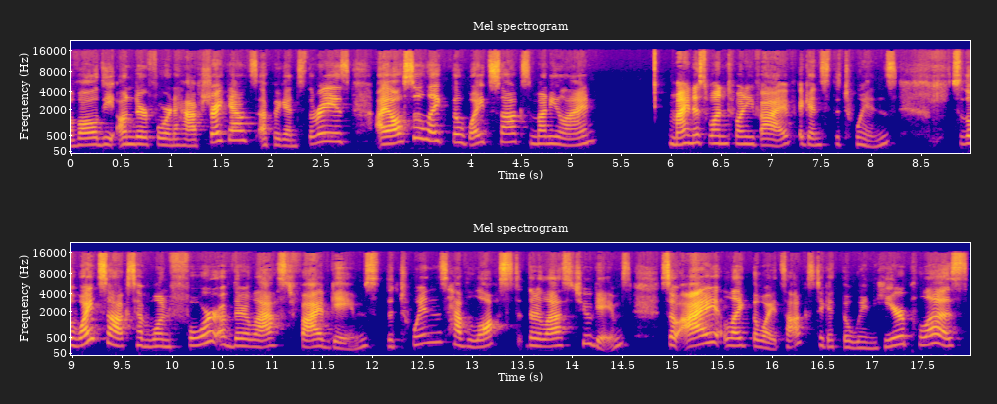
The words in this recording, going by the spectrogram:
Eovaldi under four and a half strikeouts up against the Rays. I also like the White Sox money line minus 125 against the Twins. So the White Sox have won four of their last five games. The Twins have lost their last two games. So I like the White Sox to get the win here. Plus,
